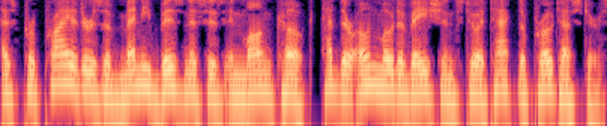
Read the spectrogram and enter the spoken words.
as proprietors of many businesses in Mong Kok, had their own motivations to attack the protesters.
